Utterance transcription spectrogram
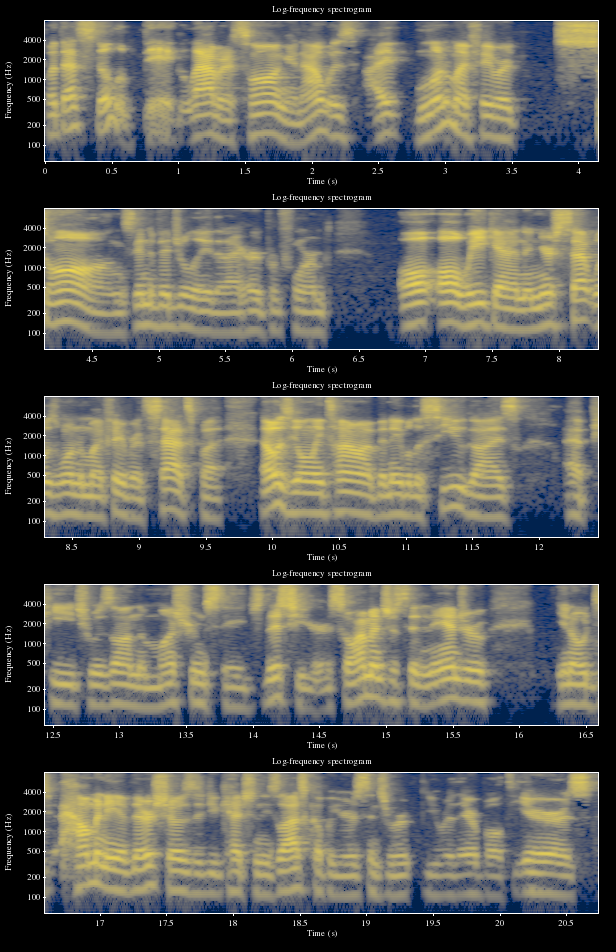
But that's still a big, elaborate song, and I was, I one of my favorite songs individually that I heard performed all, all weekend. And your set was one of my favorite sets, but that was the only time I've been able to see you guys at Peach was on the mushroom stage this year. So I'm interested in Andrew. You know, how many of their shows did you catch in these last couple years since you were you were there both years?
